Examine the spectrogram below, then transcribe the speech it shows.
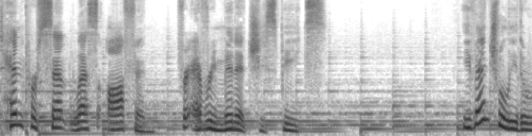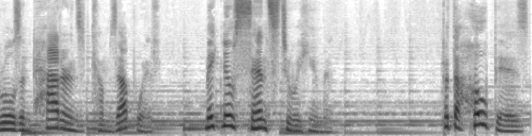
10% less often for every minute she speaks. Eventually, the rules and patterns it comes up with make no sense to a human. But the hope is,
